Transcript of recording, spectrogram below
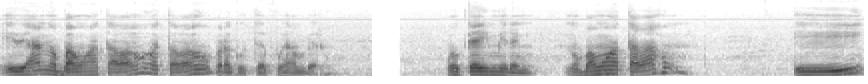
y vean nos vamos hasta abajo hasta abajo para que ustedes puedan ver. Ok miren nos vamos hasta abajo y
